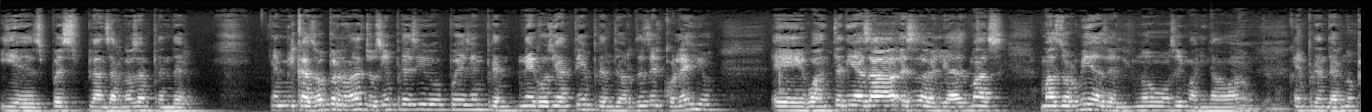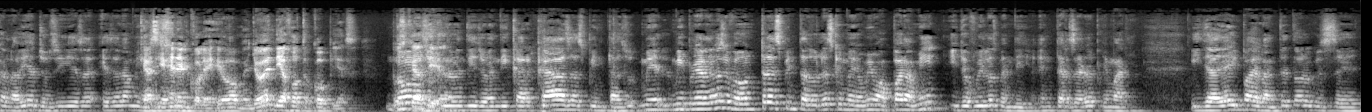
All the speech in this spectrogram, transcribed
y es pues lanzarnos a emprender. En mi caso personal, yo siempre he sido pues negociante y emprendedor desde el colegio. Eh, Juan tenía esa- esas habilidades más, más dormidas, él no se imaginaba No, nunca. emprender nunca la vida. Yo sí, esa, esa era mi ¿Qué hacías en el colegio? Yo vendía fotocopias. ¿Vos No, qué yo hacías? vendí, yo vendí carcasas, pintazules. Mi, mi primer negocio fueron tres pintazules que me dio mi mamá para mí y yo fui y los vendí en tercero de primaria. y ya de ahí para adelante todo lo que usted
